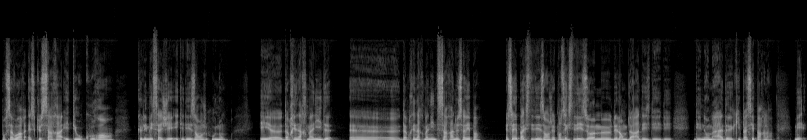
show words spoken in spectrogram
pour savoir est-ce que Sarah était au courant que les messagers étaient des anges ou non. Et d'après Nachmanide, euh, d'après Nachmanide, Sarah ne savait pas. Elle savait pas que c'était des anges. Elle pensait mm. que c'était des hommes, euh, des lambda, des, des, nomades qui passaient par là. Mais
